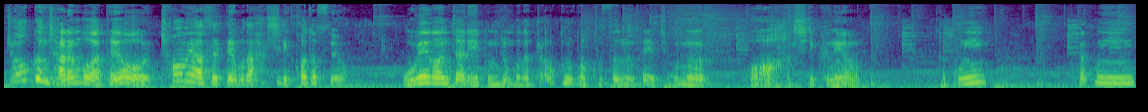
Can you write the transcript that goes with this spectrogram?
조금 자란 것 같아요. 처음에 왔을 때보다 확실히 커졌어요. 500원짜리 동전보다 조금 더 컸었는데 지금은 와 확실히 크네요 까꿍이? 까꿍이.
